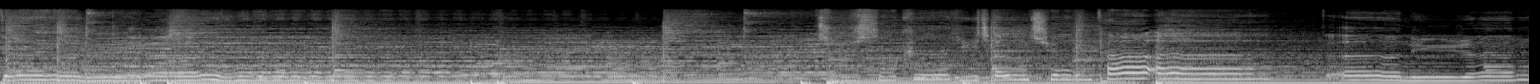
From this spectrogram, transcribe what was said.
的女人，至少可以成全他爱的女人。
